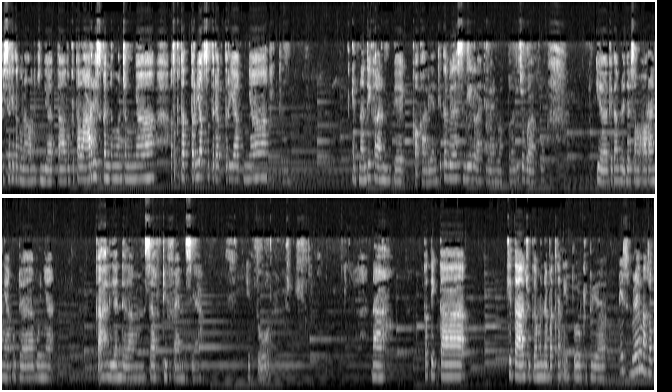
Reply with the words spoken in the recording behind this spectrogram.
bisa kita gunakan untuk senjata atau kita lari kenceng-kencengnya atau kita teriak seteriak-teriaknya gitu. Itu nanti kalian kok kalian kita bahas sendiri lah di lain waktu. Nanti coba aku ya kita belajar sama orang yang udah punya keahlian dalam self defense ya. Itu. Nah ketika kita juga mendapatkan itu gitu ya ini sebenarnya masuk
